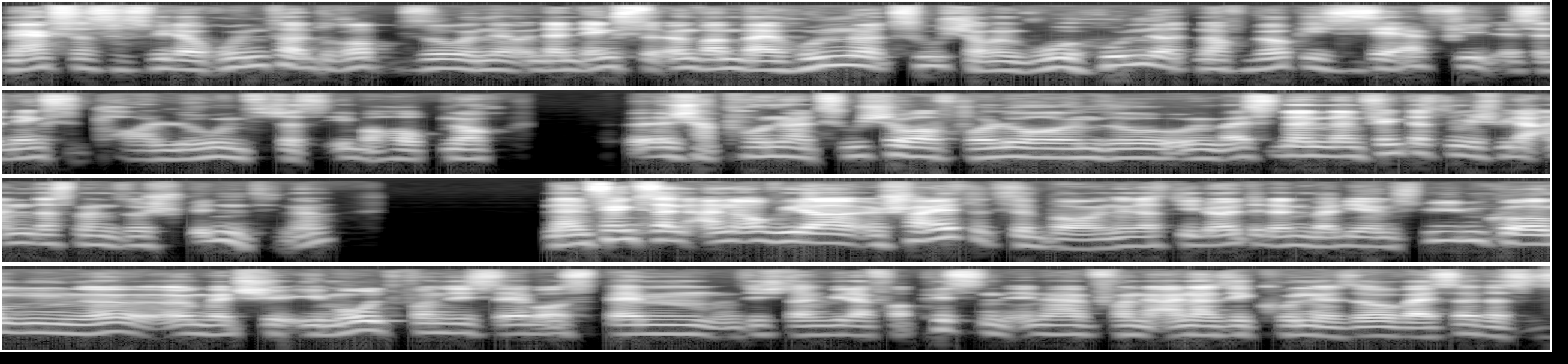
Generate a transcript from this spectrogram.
merkst du, dass das wieder runterdroppt, so, ne, und dann denkst du irgendwann bei 100 Zuschauern, wo 100 noch wirklich sehr viel ist, dann denkst du, boah, lohnt sich das überhaupt noch? Äh, Ich habe 100 Zuschauer verloren, so, und weißt du, dann, dann fängt das nämlich wieder an, dass man so spinnt, ne? Und dann fängst du dann an, auch wieder Scheiße zu bauen, ne? dass die Leute dann bei dir im Stream kommen, ne? irgendwelche Emotes von sich selber spammen und sich dann wieder verpissen innerhalb von einer Sekunde, so, weißt du, das ist,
